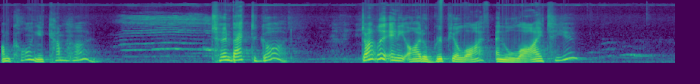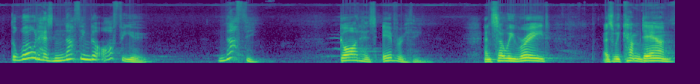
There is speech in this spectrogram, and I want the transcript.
I'm calling you, come home. Turn back to God. Don't let any idol grip your life and lie to you. The world has nothing to offer you. Nothing. God has everything. And so we read as we come down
